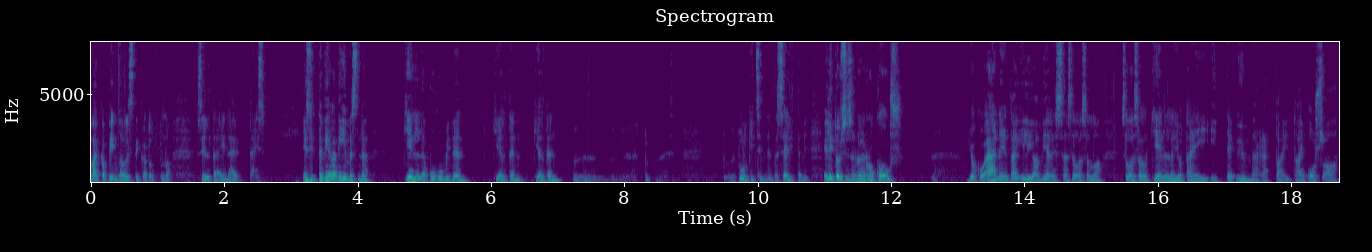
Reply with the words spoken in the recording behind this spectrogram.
vaikka pinnallisesti katsottuna siltä ei näyttäisi. Ja sitten vielä viimeisenä kielellä puhuminen, kielten, kielten tulkitseminen tai selittäminen. Eli toisin sanoen rukous joko ääneen tai hiljaa mielessään sellaisella, sellaisella kielellä, jota ei itse ymmärrä tai, tai osaa.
